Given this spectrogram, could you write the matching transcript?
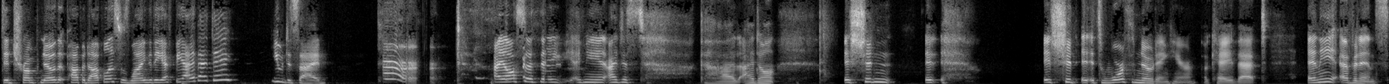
did trump know that papadopoulos was lying to the fbi that day? You decide. Sure. I also think, I mean, I just, God, I don't, it shouldn't, it, it should, it's worth noting here, okay, that any evidence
